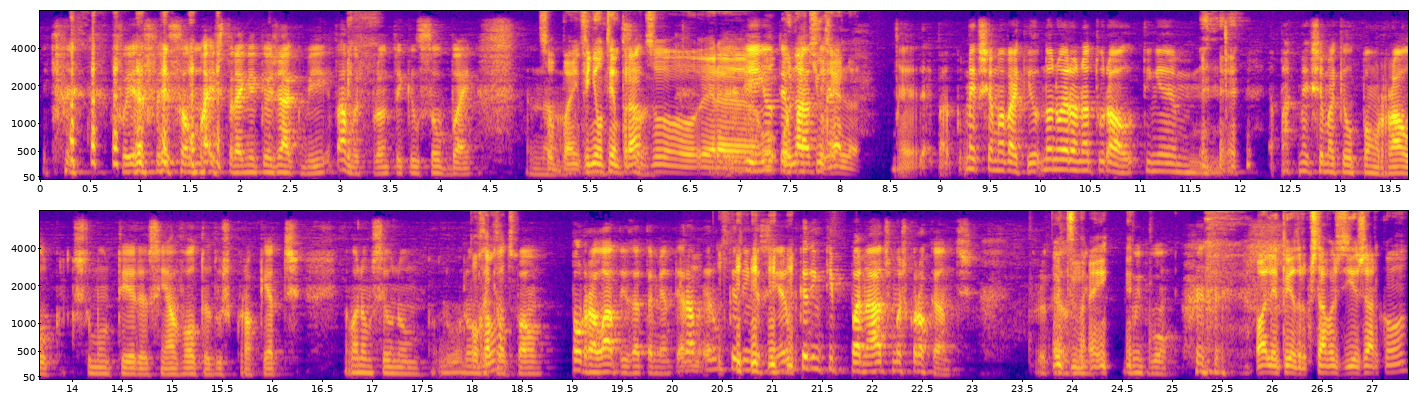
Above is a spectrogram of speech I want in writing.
foi a refeição mais estranha que eu já comi, epá, mas pronto, aquilo soube bem. Não, soube bem. Vinham temperados ou era Vinham o, o naturel? É, epá, como é que chamava aquilo? Não, não era o natural. Tinha. epá, como é que chama aquele pão ralo que costumam ter assim à volta dos croquetes? Agora não me sei o nome. O nome pão daquele pão. Pão ralado, exatamente. Era, era um bocadinho assim, era um bocadinho tipo panados, mas crocantes. Acaso, muito bem. Muito, bom. Olha, Pedro, gostavas de viajar com?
